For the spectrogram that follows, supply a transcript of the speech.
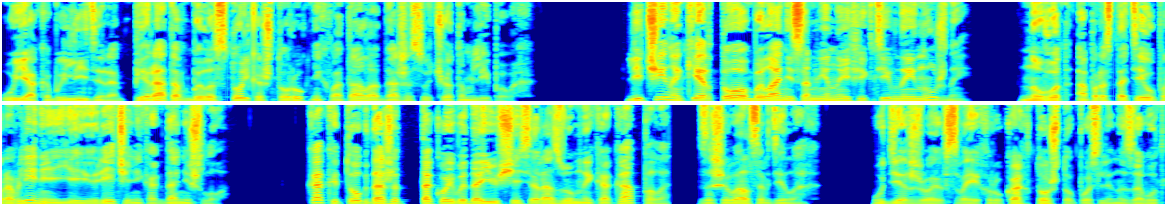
у якобы лидера пиратов было столько, что рук не хватало даже с учетом липовых. Личина Керто была, несомненно, эффективной и нужной, но вот о простоте управления ею речи никогда не шло. Как итог, даже такой выдающийся разумный, как Аппола, зашивался в делах, удерживая в своих руках то, что после назовут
